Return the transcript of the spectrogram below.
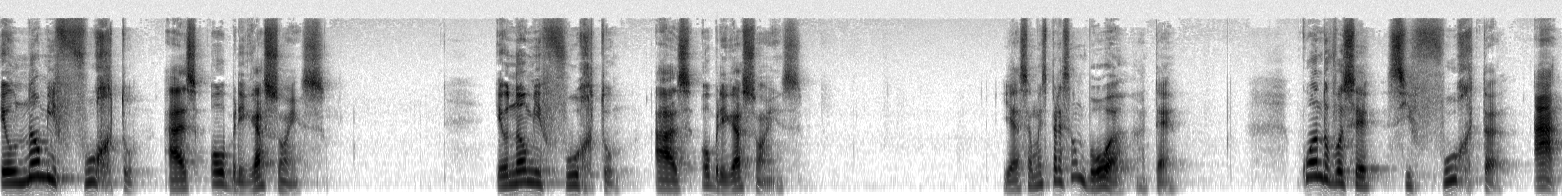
Eu não me furto às obrigações. Eu não me furto às obrigações. E essa é uma expressão boa até. Quando você se furta a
